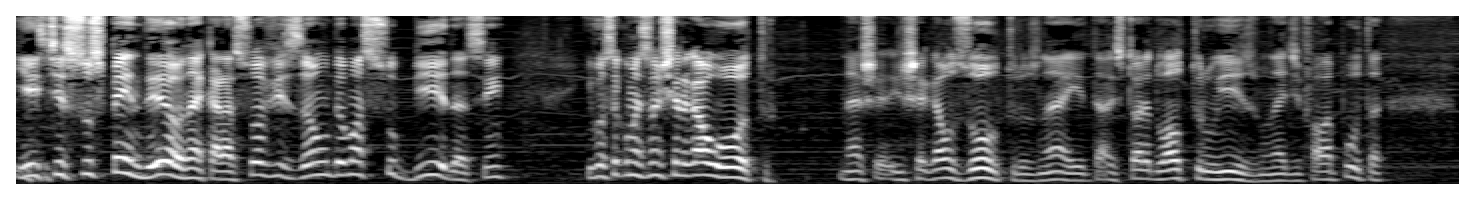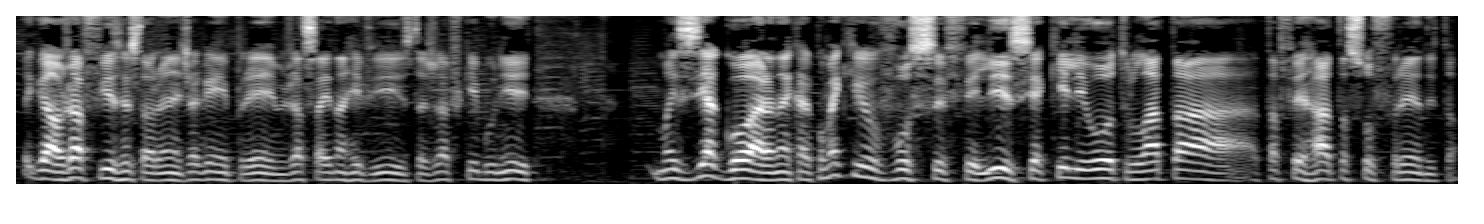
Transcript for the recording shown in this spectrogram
e te suspendeu, né, cara? A sua visão deu uma subida, assim, e você começou a enxergar o outro, né? Enxergar os outros, né? E a história do altruísmo, né? De falar, puta, legal, já fiz restaurante, já ganhei prêmio, já saí na revista, já fiquei bonito. Mas e agora, né, cara? Como é que eu vou ser feliz se aquele outro lá tá, tá ferrado, tá sofrendo e tal?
